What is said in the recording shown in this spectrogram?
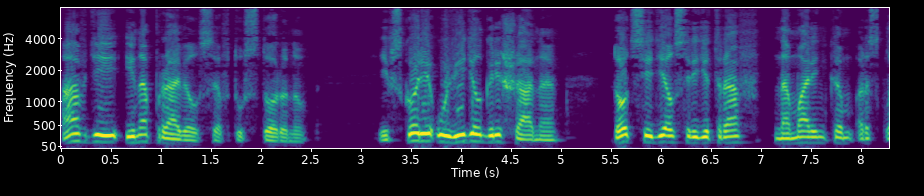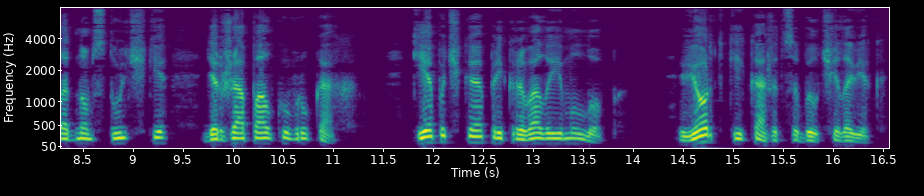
Авдий и направился в ту сторону, и вскоре увидел Гришана. Тот сидел среди трав на маленьком раскладном стульчике, держа палку в руках. Кепочка прикрывала ему лоб. Верткий, кажется, был человек.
